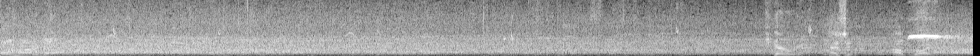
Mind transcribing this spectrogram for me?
all knotted up. Carey has it outright.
